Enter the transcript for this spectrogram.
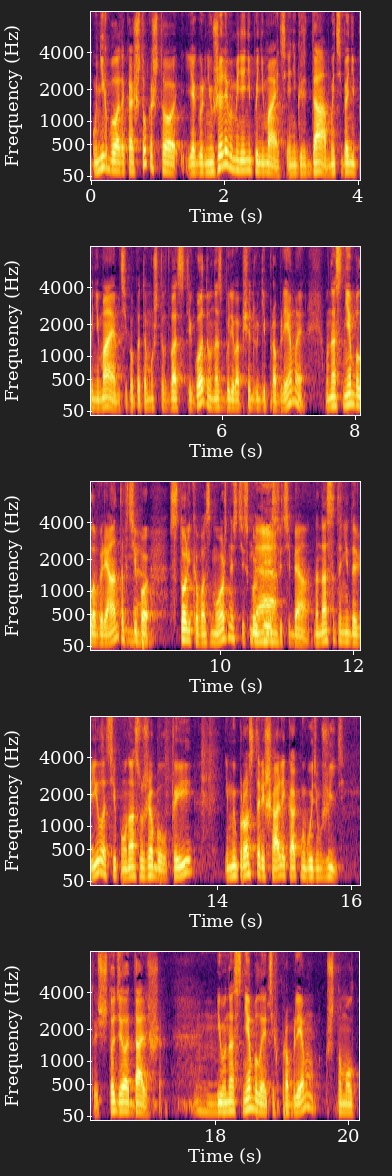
у них была такая штука, что я говорю, неужели вы меня не понимаете? И они говорят, да, мы тебя не понимаем, типа, потому что в 23 года у нас были вообще другие проблемы, у нас не было вариантов, Да. типа, столько возможностей, сколько Да. есть у тебя. На нас это не давило, типа, у нас уже был ты, и мы просто решали, как мы будем жить. То есть, что делать дальше. И у нас не было этих проблем, что, мол,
